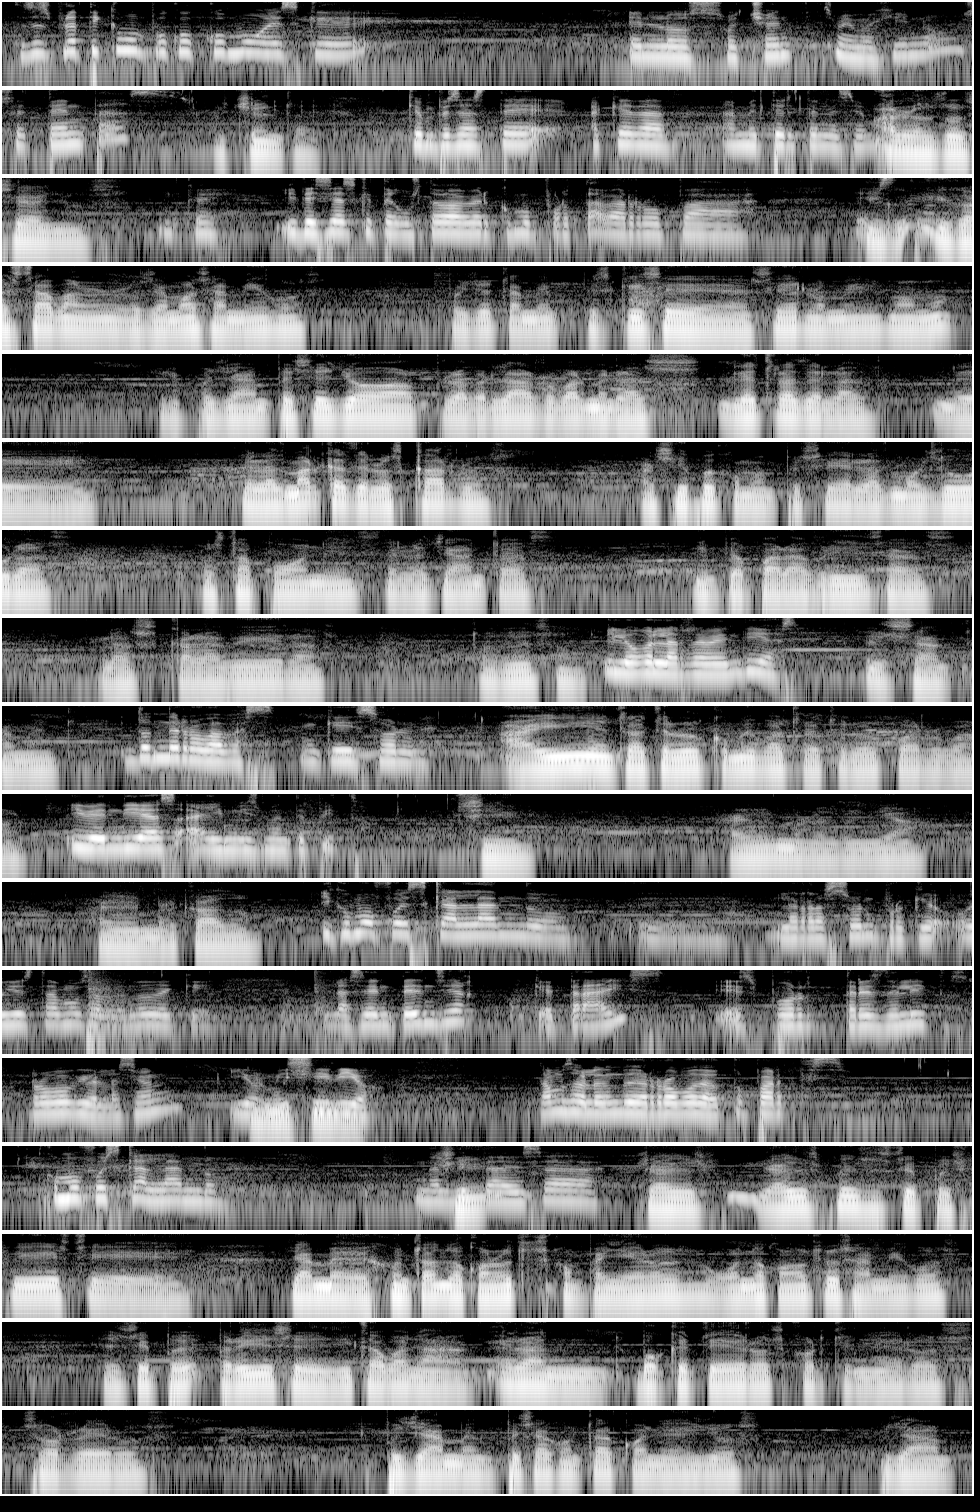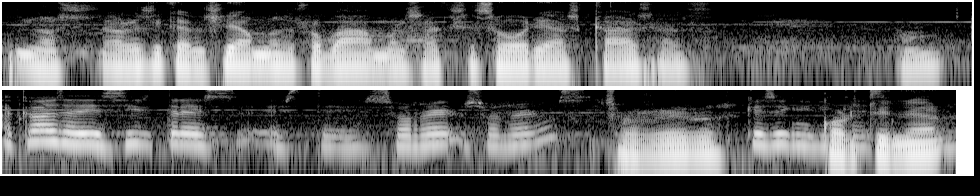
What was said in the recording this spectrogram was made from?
Entonces, platícame un poco cómo es que en los 80s, me imagino, 70s, 80. que empezaste, ¿a qué edad a meterte en ese A mundo? los 12 años. Ok. Y decías que te gustaba ver cómo portaba ropa. Y, este, y gastaban los demás amigos. Pues yo también pues quise hacer lo mismo, ¿no? Y pues ya empecé yo, la verdad, a robarme las letras de las, de, de las marcas de los carros. Así fue como empecé, las molduras, los tapones de las llantas, limpiaparabrisas, las calaveras, todo eso. Y luego las revendías. Exactamente. ¿Dónde robabas? ¿En qué zona? Ahí en Tlatelolco me iba a Tlatelolco a robar. Y vendías ahí mismo en Tepito. Sí, ahí mismo las vendía en el mercado. ¿Y cómo fue escalando eh, la razón? Porque hoy estamos hablando de que la sentencia que traes es por tres delitos: robo, violación y homicidio. homicidio. Estamos hablando de robo de autopartes. ¿Cómo fue escalando? Nalguita, Sí. esa. Ya, des- ya después este, pues fui este, ya me juntando con otros compañeros, jugando con otros amigos, este, pe- pero ellos se dedicaban a, eran boqueteros, cortineros, zorreros. Pues ya me empecé a juntar con ellos. Pues ya nos, ahora sí que nos íbamos, robábamos los accesorios, casas, ¿no? Acabas de decir tres este, zorre- zorreros. zorreros. ¿Qué significa? eso? Cortiner,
